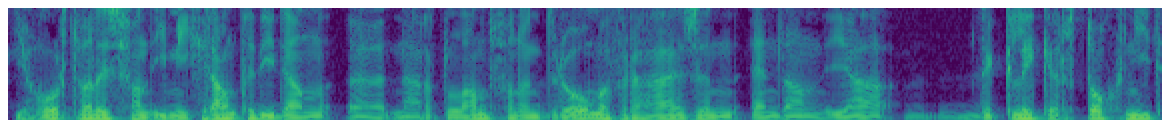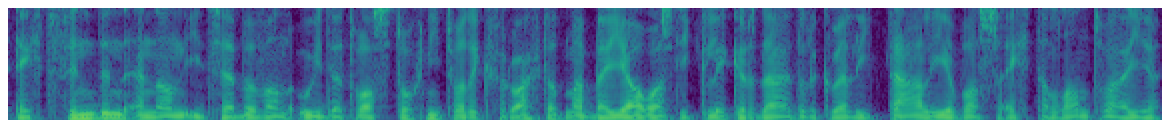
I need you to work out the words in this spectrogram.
Je hoort wel eens van immigranten die dan uh, naar het land van hun dromen verhuizen en dan ja, de klikker toch niet echt vinden en dan iets hebben van oei, dat was toch niet wat ik verwacht had. Maar bij jou was die klikker duidelijk wel. Italië was echt een land waar je,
